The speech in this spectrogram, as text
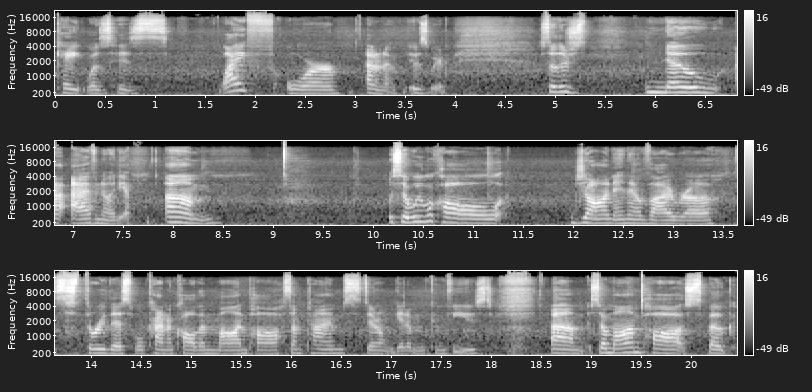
Kate was his wife, or I don't know. It was weird. So there's no, I, I have no idea. Um, so we will call John and Elvira through this. We'll kind of call them Ma and Pa sometimes. They don't get them confused. Um, so Ma and Pa spoke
